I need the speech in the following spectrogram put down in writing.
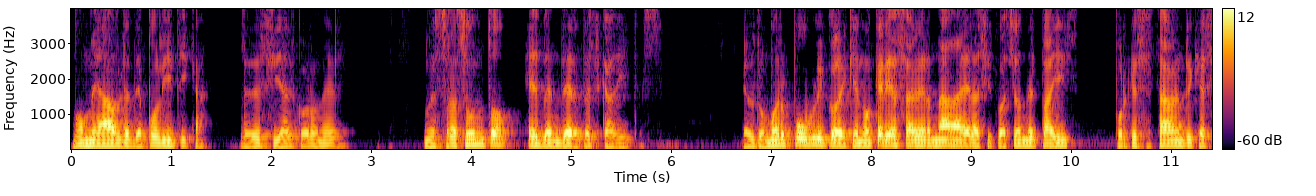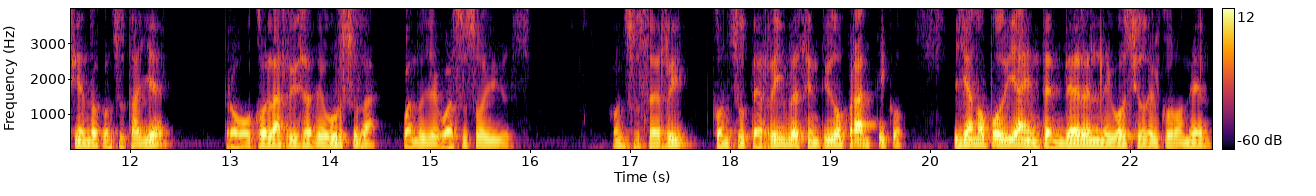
No me hables de política, le decía el coronel. Nuestro asunto es vender pescaditos. El rumor público de que no quería saber nada de la situación del país porque se estaba enriqueciendo con su taller provocó las risas de Úrsula cuando llegó a sus oídos. Con su, con su terrible sentido práctico, ella no podía entender el negocio del coronel,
